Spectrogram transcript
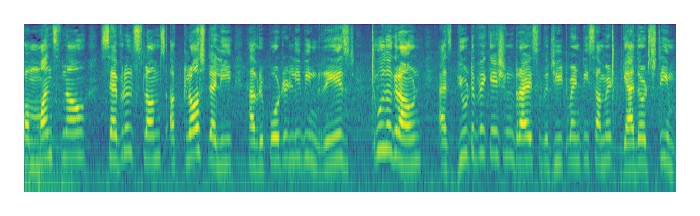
For months now, several slums across Delhi have reportedly been razed to the ground as beautification drives for the G20 summit gathered steam.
